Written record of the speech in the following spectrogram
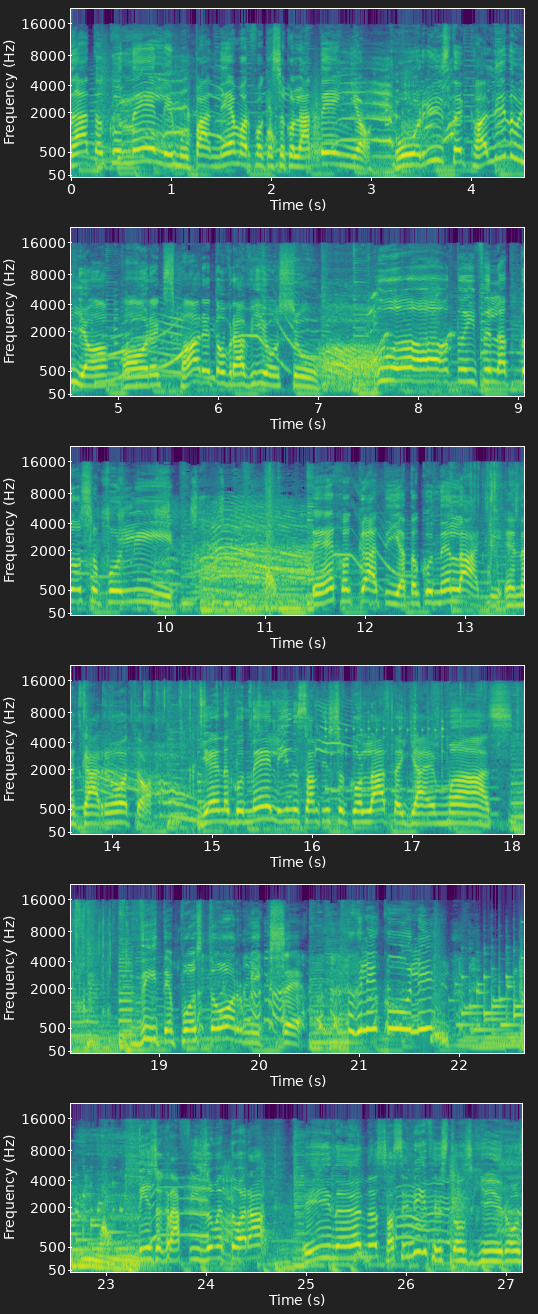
Να το κουνέλι μου, πανέμορφο και σοκολατένιο. Ορίστε, καλή δουλειά. Άλεξ, πάρε το βραβείο σου. Wow, το ήθελα τόσο πολύ. Έχω κάτι για το κουνελάκι, ένα καρότο. Για ένα κουνέλι είναι σαν τη σοκολάτα για εμάς. Δείτε πως το όρμηξε. Γλυκούλη. Τι ζωγραφίζουμε τώρα; Είναι ένας ασυνήθιστος γύρος,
